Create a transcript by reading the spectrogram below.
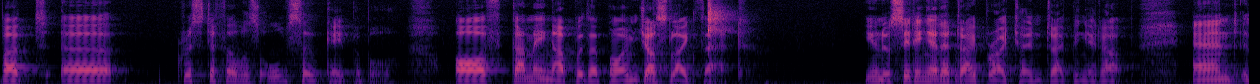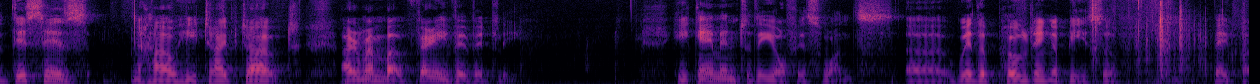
But uh, Christopher was also capable of coming up with a poem just like that. You know, sitting at a typewriter and typing it up. And this is how he typed out. I remember very vividly. He came into the office once uh, with a, holding a piece of paper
